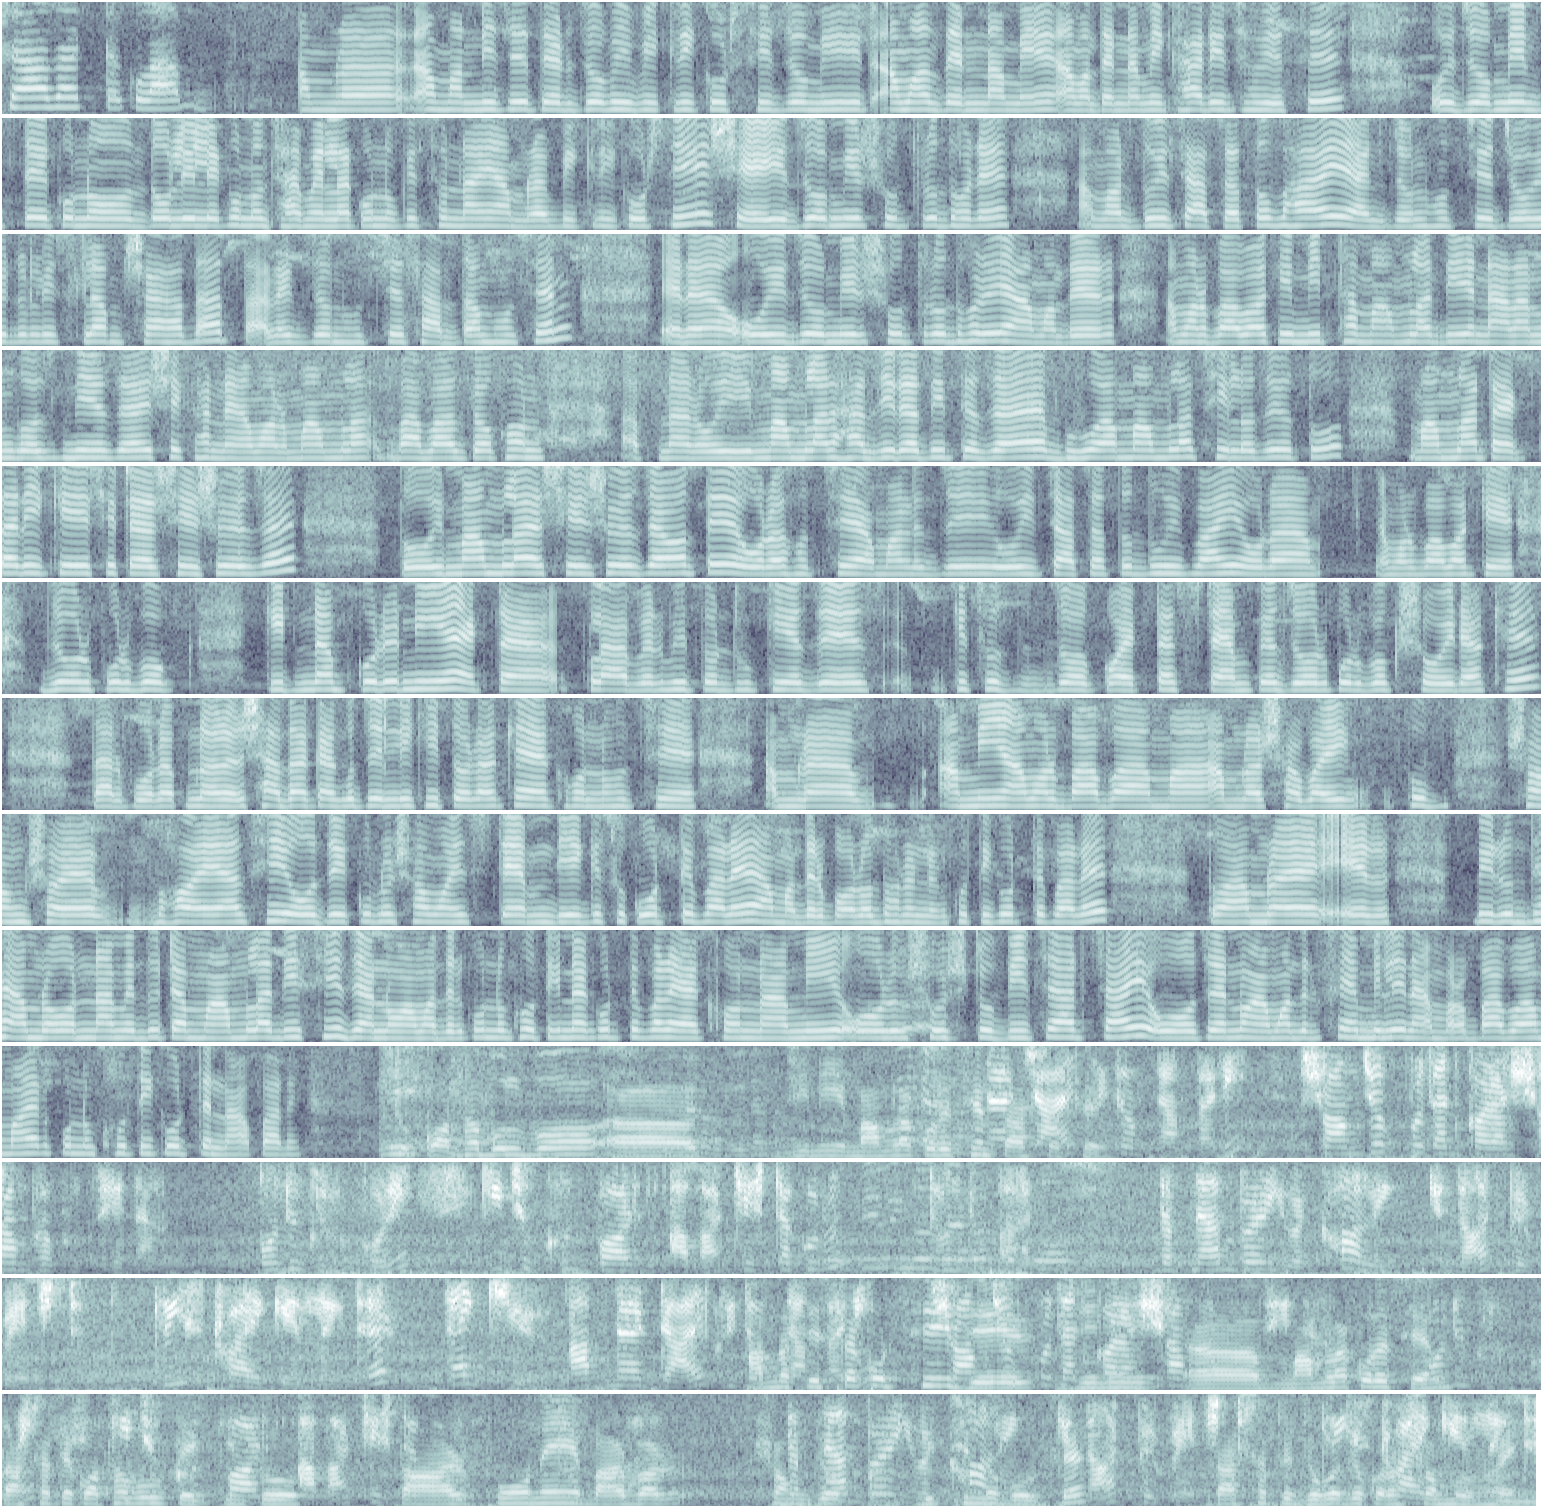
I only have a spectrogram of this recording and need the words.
সাদা একটা ক্লাব। আমরা আমার নিজেদের জমি বিক্রি করছি, জমির আমাদের নামে আমাদের নামে খারিজ হয়েছে। ওই জমিতে কোনো দলিলে কোনো ঝামেলা কোনো কিছু নাই, আমরা বিক্রি করছি। সেই জমির সূত্র ধরে আমার দুই চাচাতো ভাই, একজন হচ্ছে জহিরুল ইসলাম শাহাদাত আরেকজন হচ্ছে সাদ্দাম হোসেন। এরা ওই জমির সূত্র ধরে আমাদের, আমার বাবাকে মিথ্যা মামলা দিয়ে নারায়ণগঞ্জ নিয়ে যায়। সেখানে আমার মামলা, বাবা যখন আপনার ওই মামলার হাজিরা দিতে যায়। ভুয়া মামলা ছিল যেহেতু, মামলাটা এক তারিখে সেটা শেষ হয়ে যায়। তো ওই মামলা শেষ হয়ে যাওয়াতে ওরা হচ্ছে আমার যে ওই চাচা তো দুই ভাই, ওরা আমার বাবাকে জোরপূর্বক কিডন্যাপ করে নিয়ে একটা ক্লাবের ভিতর ঢুকিয়ে যে কিছু কয়েকটা স্ট্যাম্পে জোরপূর্বক সই রাখে। তারপর আপনার সাদা কাগজে লিখিত রাখে। এখন হচ্ছে আমরা, আমি, আমার বাবা, মা, আমরা সবাই খুব সংশয়ে ভয়ে আছি। ও যে কোনো সময় স্ট্যাম্প দিয়ে কিছু করতে পারে, আমাদের বড় ধরনের ক্ষতি করতে পারে। তো আমরা এর বিরুদ্ধে আমরা ওর নামে দুটা মামলা দিছি যেন আমাদের কোনো ক্ষতি না করতে পারে। এখন আমি ওর সুষ্ঠু বিচার চাই। ও যেন আমাদের ফ্যামিলির আমার বাবা মায়ের কোনো কোনো ক্ষতি করতে না পারে। একটু কথা বলব যিনি মামলা করেছেন তার আপনার সাথে নাম্বারে সংযোগ প্রদান করা সম্ভব হচ্ছে না। অনুগ্রহ করে কিছুক্ষণ পর আবার চেষ্টা করুন। ধন্যবাদ। The number you are calling cannot be reached. Please try again later. Thank you. আপনার ডায়ালকৃত আমরা চেষ্টা করছি যে যিনি আহ, মামলা করেছেন তার সাথে কথা বলতে কিন্তু তার ফোনে বারবার সংযোগ বিচ্ছিন্ন বলছে। তার সাথে যোগাযোগ করা সম্ভব হয়নি।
